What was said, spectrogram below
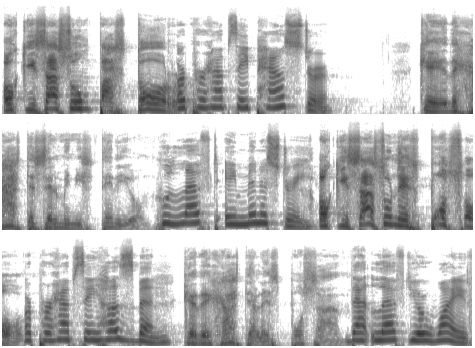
O quizás un pastor or perhaps a pastor que dejaste el ministerio. who left a ministry, O quizás un esposo or perhaps a husband que dejaste a la esposa. that left your wife,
